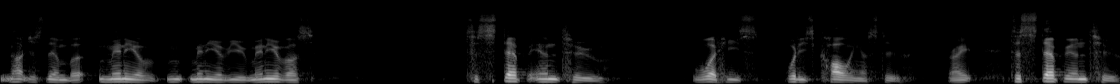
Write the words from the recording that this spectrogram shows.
not just them, but many of many of you, many of us, to step into what He's what He's calling us to, right? To step into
